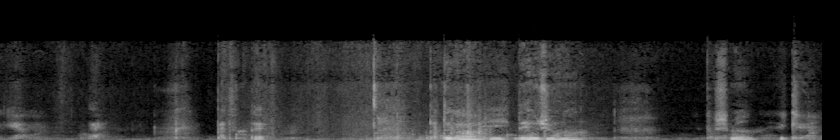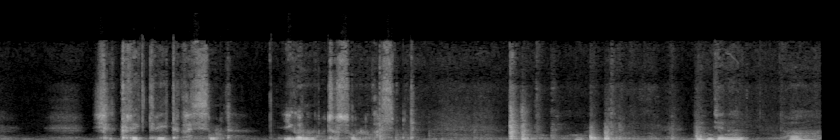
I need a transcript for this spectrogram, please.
여기 네. 패드인데 패드가 이 네오지오는 보시면 이렇게 같이 있습니다. 이거는 어쩔 수 없는 것 같습니다. 그리고 현재는 어,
